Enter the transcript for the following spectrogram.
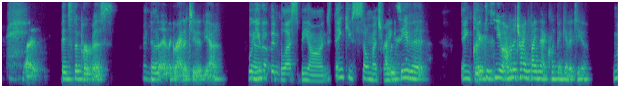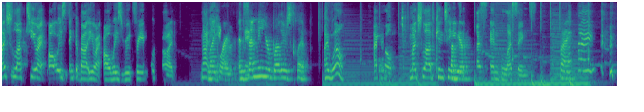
but it's the purpose and, and, the gratitude. Yeah. Well, yeah. you have been blessed beyond. Thank you so much for I receive it. Thank Great you. Great to see you. I'm going to try and find that clip and get it to you. Much love to you. I always think about you. I always root for you. Oh God. Not likewise. And send me your brother's clip. I will. I will. Much love. Continue love success and blessings. Bye. Bye.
